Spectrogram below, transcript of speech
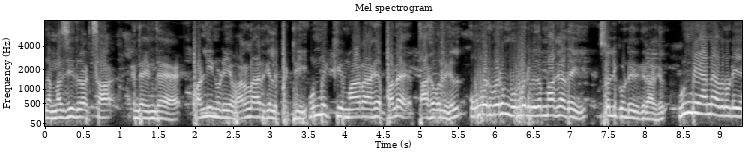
இந்த மஸ்ஜித் அக்ஸா என்ற இந்த பள்ளியினுடைய வரலாறுகளை பற்றி உண்மைக்கு மாறாக பல தகவல்கள் ஒவ்வொருவரும் ஒவ்வொரு விதமாக அதை சொல்லிக் கொண்டிருக்கிறார்கள். உண்மையான அதனுடைய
